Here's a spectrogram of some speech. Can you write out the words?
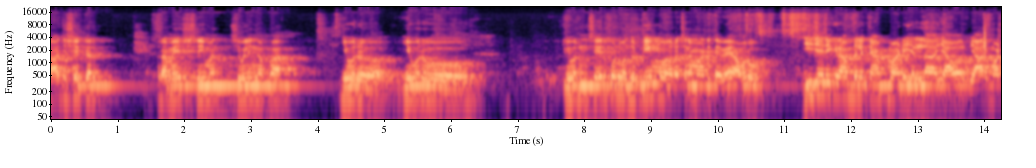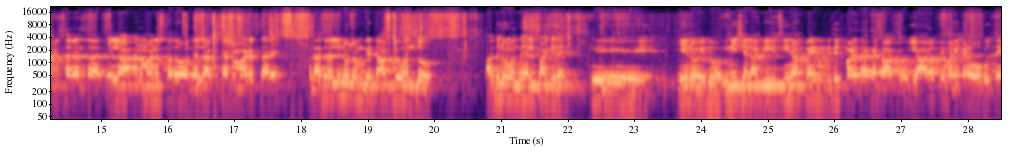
ರಾಜಶೇಖರ್ ರಮೇಶ್, ಶ್ರೀಮಂತ್, ಶಿವಲಿಂಗಪ್ಪ ಇವರು ಇವರು, ಇವರನ್ನು ಸೇರಿಕೊಂಡು ಒಂದು ಟೀಮ್ ರಚನೆ ಮಾಡಿದ್ದೇವೆ. ಅವರು ಈಜೇರಿ ಗ್ರಾಮದಲ್ಲಿ ಕ್ಯಾಂಪ್ ಮಾಡಿ ಎಲ್ಲ ಯಾವ, ಯಾರು ಮಾಡಿರ್ತಾರೆ ಅಂತ ಎಲ್ಲ ಅನುಮಾನಾಸ್ಪದವನ್ನೆಲ್ಲ ವಿಚಾರಣೆ ಮಾಡಿರ್ತಾರೆ. ಬಟ್ ಅದರಲ್ಲಿನೂ ನಮಗೆ ಡಾಕ್ಟ್ರು ಒಂದು, ಅದನ್ನು ಒಂದು ಹೆಲ್ಪ್ ಆಗಿದೆ. ಈ ಏನು ಇದು ಇನಿಷಿಯಲ್ ಆಗಿ ಸೀನ್ ಆಫ್ ಕ್ರೈಮ್ ವಿಸಿಟ್ ಮಾಡಿದಾಗ ಡಾಗ್ ಈ ಆರೋಪಿ ಮನೆ ಕಡೆ ಹೋಗುತ್ತೆ.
